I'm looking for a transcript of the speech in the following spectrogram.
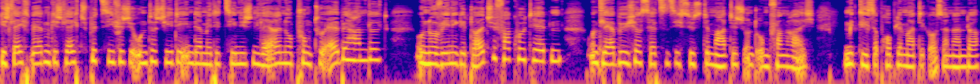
werden geschlechtsspezifische Unterschiede in der medizinischen Lehre nur punktuell behandelt und nur wenige deutsche Fakultäten und Lehrbücher setzen sich systematisch und umfangreich mit dieser Problematik auseinander.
